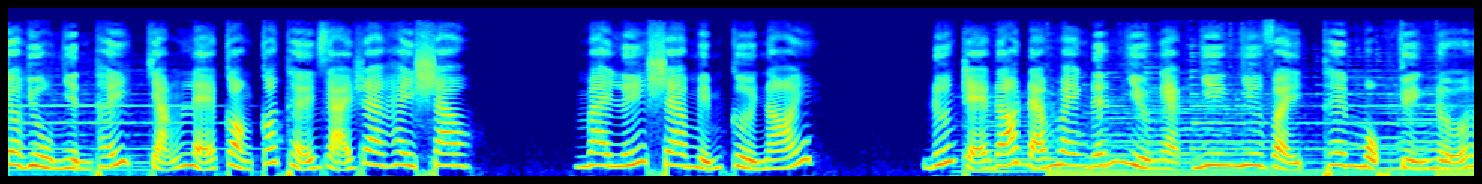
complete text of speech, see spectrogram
Cho dù nhìn thấy, chẳng lẽ còn có thể giải ra hay sao? Mai Lý Sa mỉm cười nói Đứa trẻ đó đã mang đến nhiều ngạc nhiên như vậy, thêm một chuyện nữa,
